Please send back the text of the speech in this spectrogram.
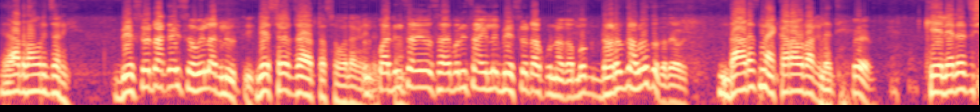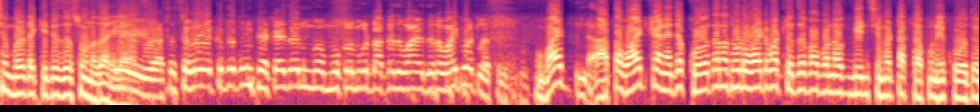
हे आठ दहा वर्ष झाली. भेसळ टाकायची सवय लागली होती. बेसळचा आता सवय पण लागलेली पाटील साहेब साहेबांनी सांगितलं भेसळ टाकू नका. मग धाडच झालं होतं का त्यावेळेस? दाडच नाही करावं लागलं ते. बर. केलेलं ते शंभर टक्के त्याचं सोनं झालेलं आहे. असं सगळं एकत्र करून फेकायचं आणि मोकळं मोकळं टाकायचं वाईट जरा वाईट वाटलं असेल. वाईट आता वाईट काय नाही कोळताना थोडं वाईट वाटलं तर बाबा ना बिन चिमट टाकता आपण हे कोळतोय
